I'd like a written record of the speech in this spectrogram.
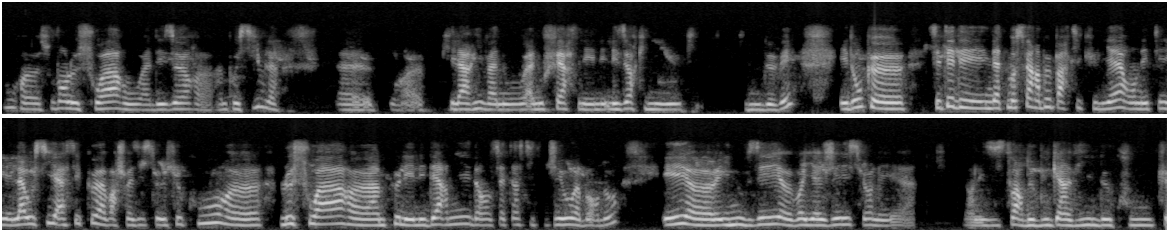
cours euh, souvent le soir ou à des heures impossibles pour qu'il arrive à nous à nous faire les, les heures qui nous qui, qui nous devait. Et donc, euh, c'était une atmosphère un peu particulière. On était là aussi assez peu à avoir choisi ce, cours. Euh, le soir, euh, un peu les, derniers dans cet institut géo à Bordeaux. Et il nous faisait voyager sur les dans les histoires de Bougainville, de Cook,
